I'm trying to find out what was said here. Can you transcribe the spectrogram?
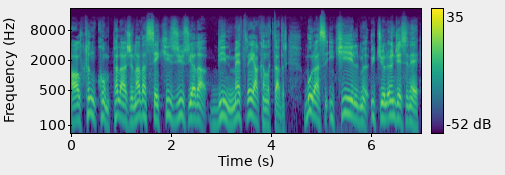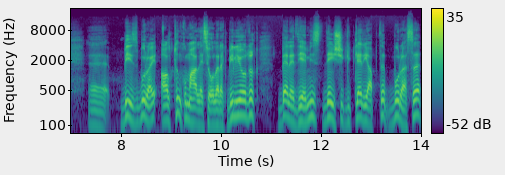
Altınkum plajına da 800 ya da 1000 metre yakınlıktadır. Burası 2 yıl mı 3 yıl öncesine e, biz burayı Altınkum Mahallesi olarak biliyorduk. Belediyemiz değişiklikler yaptı. Burası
